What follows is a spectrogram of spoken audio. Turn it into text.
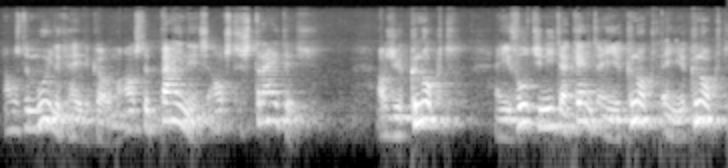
Als de moeilijkheden komen, als de pijn is, als de strijd is. Als je knokt en je voelt je niet erkend en je knokt en je knokt.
